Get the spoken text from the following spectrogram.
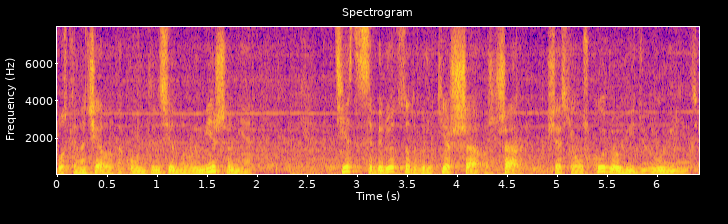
после начала такого интенсивного вымешивания, тесто соберется на крюке шар. шар. Сейчас я ускорю видео, и увидите.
